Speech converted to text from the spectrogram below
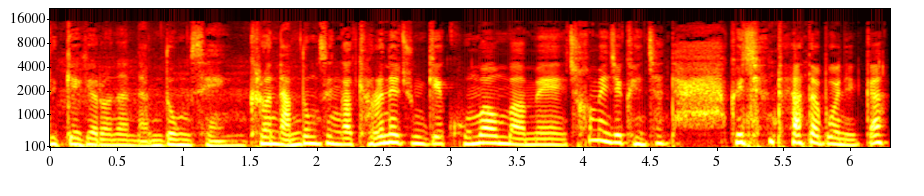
늦게 결혼한 남동생. 그런 남동생과 결혼해 준 게 고마운 마음에 처음에 이제 괜찮다, 괜찮다 하다 보니까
